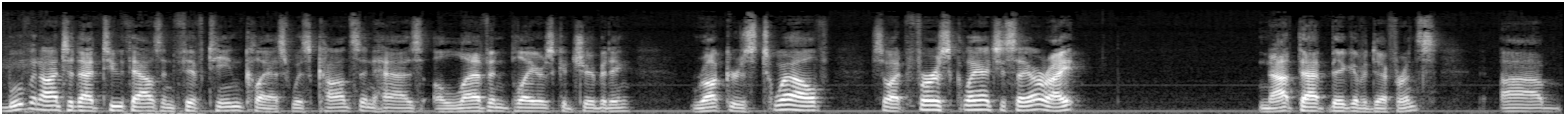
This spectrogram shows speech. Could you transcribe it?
Moving on to that 2015 class, Wisconsin has 11 players contributing, Rutgers 12. So at first glance, you say, all right, not that big of a difference. Um,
